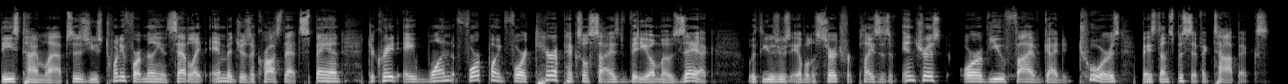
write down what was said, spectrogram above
These time lapses use 24 million satellite images across that span to create a one 4.4 terapixel sized video mosaic, with users able to search for places of interest or view five guided tours based on specific topics.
